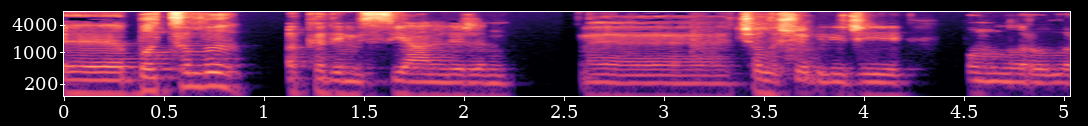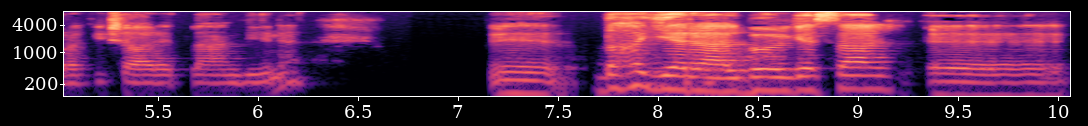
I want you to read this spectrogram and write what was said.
e, batılı akademisyenlerin e, çalışabileceği konular olarak işaretlendiğini, e, daha yerel, bölgesel e,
